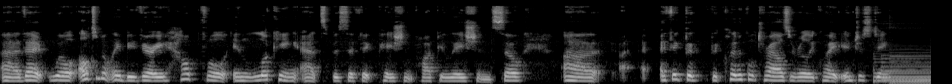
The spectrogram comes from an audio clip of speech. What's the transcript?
uh, that will ultimately be very helpful in looking at specific patient populations. So uh, I think the, the clinical trials are really quite interesting.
